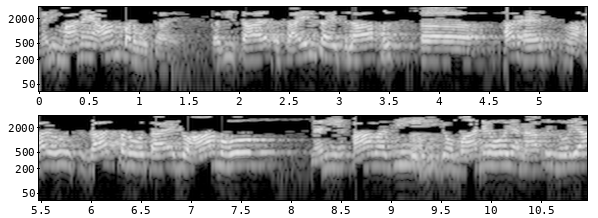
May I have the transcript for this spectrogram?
یعنی معنی عام پر ہوتا ہے۔ کبھی سائل کا اطلاق ہر ہر اس ذات پر ہوتا ہے جو عام ہو یعنی عام عظیم، جو معنی ہو یا نافذ ہو یا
